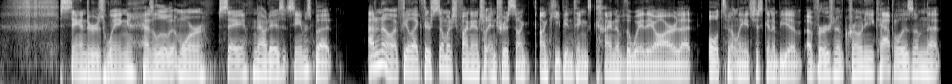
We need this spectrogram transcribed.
Sanders wing has a little bit more say nowadays. It seems, but I don't know. I feel like there's so much financial interest on on keeping things kind of the way they are that ultimately it's just going to be a, a version of crony capitalism that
